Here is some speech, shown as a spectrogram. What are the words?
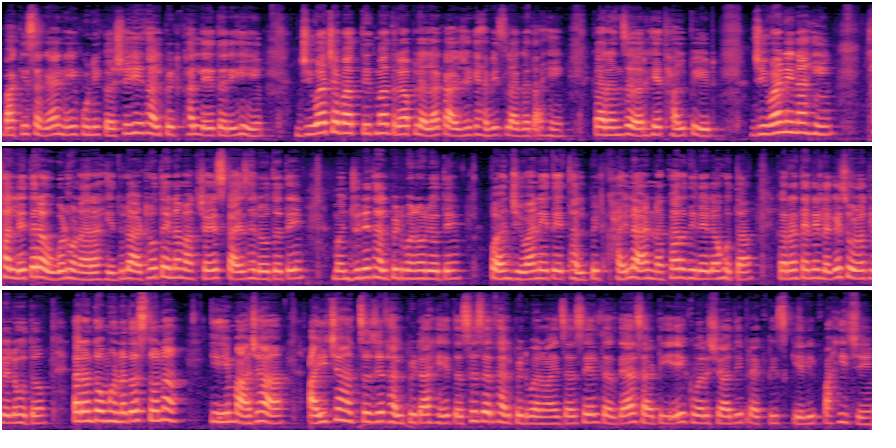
बाकी सगळ्यांनी कुणी कसेही थालपीठ खाल्ले तरीही जीवाच्या बाबतीत मात्र आपल्याला काळजी घ्यावीच लागत आहे. कारण जर हे थालपीठ जीवाने नाही खाल्ले तर अवघड होणार आहे. तुला आठवतं आहे ना मागच्या वेळेस काय झालं होतं ते? मंजूने थालपीठ बनवले होते. पण जीवाने ते थालपीठ खायला नकार दिलेला होता. कारण त्याने लगेच ओळखलेलं होतं. कारण तो म्हणत असतो ना की माझ्या आईच्या हातचं जे थालपीठ आहे तसं जर थालपीठ बनवायचं असेल तर त्यासाठी एक वर्ष आधी प्रॅक्टिस केली पाहिजे.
